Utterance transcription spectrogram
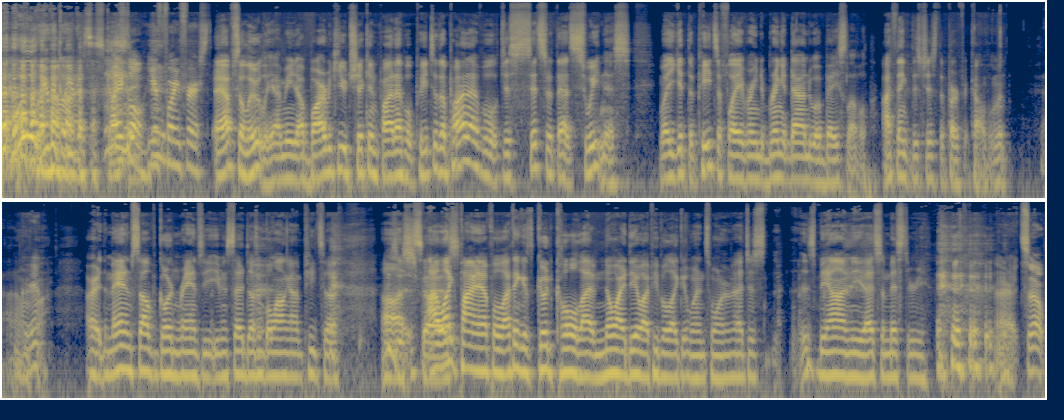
Ooh, here we go. Here we go. Michael, you're pouring first. Absolutely. I mean, a barbecue chicken pineapple pizza, the pineapple just sits with that sweetness. Well, you get the pizza flavoring to bring it down to a base level. I think that's just the perfect compliment. I don't Grant? know. All right, the man himself, Gordon Ramsay, even said it doesn't belong on pizza. Uh, He's a I like pineapple. I think it's good cold. I have no idea why people like it when it's warm. That just is beyond me. That's a mystery. All right. So,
